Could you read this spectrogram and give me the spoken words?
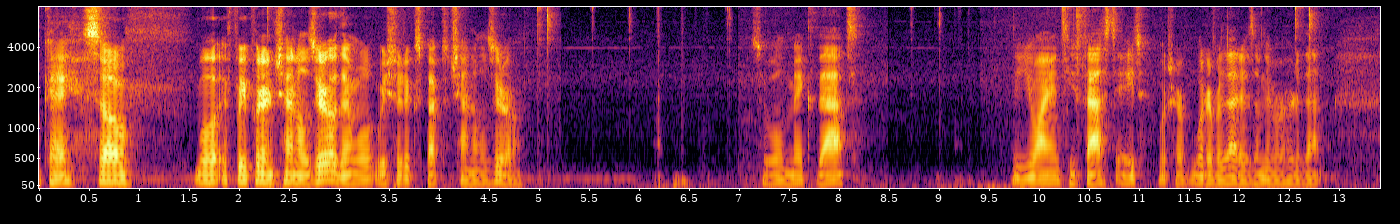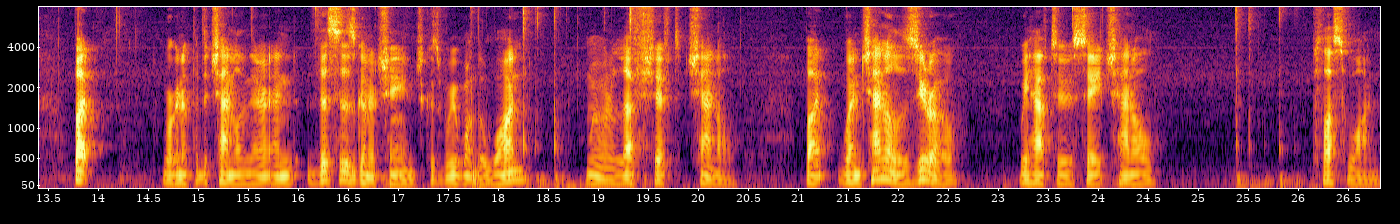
Okay, so well, if we put in channel 0, then we'll, we should expect channel 0. So we'll make that the UINT fast 8, whichever, whatever that is. I've never heard of that. But we're going to put the channel in there, and this is going to change because we want the 1, and we want a left shift channel. But when channel is 0, we have to say channel plus 1.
